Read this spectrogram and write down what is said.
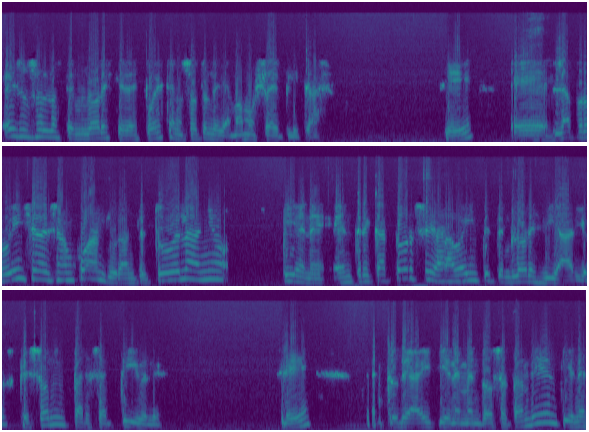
Esos son los temblores que después que nosotros le llamamos réplicas. ¿sí? Eh, la provincia de San Juan durante todo el año tiene entre 14 a 20 temblores diarios, que son imperceptibles. ¿sí? Entonces ahí tiene Mendoza también, tiene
